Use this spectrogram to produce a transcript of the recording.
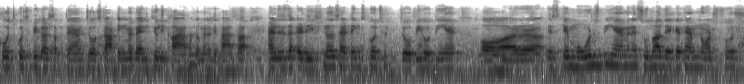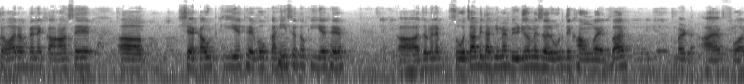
कुछ कुछ भी कर सकते हैं। जो स्टार्टिंग में बैन क्यू लिखाया था जो मैंने दिखाया था। And is the additional settings कुछ जो भी होती हैं। और इसके मोड्स भी हैं। मैंने सुबह देखे थे। I am not so sure अब मैंने कहाँ से चेकआउट किए थे वो कहीं से तो किए थे। आ, जो मैंने सोचा भी था कि मैं वीडियो में ज़रूर दिखाऊँगा एक बार बट आई फॉर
